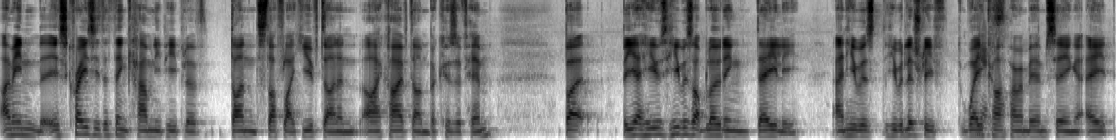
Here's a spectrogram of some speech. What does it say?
I mean, it's crazy to think how many people have done stuff like you've done and like I've done because of him. But but yeah, he was he was uploading daily, and he was he would literally wake Yes. up. I remember him saying at eight,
